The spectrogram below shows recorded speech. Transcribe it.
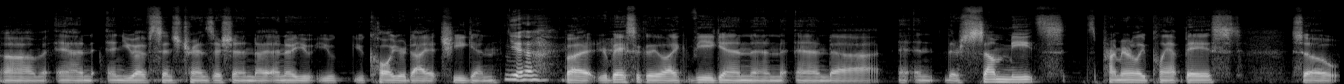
Um, and and you have since transitioned. I, I, know you, you you call your diet Chegan. Yeah. But you're basically like vegan, and and uh, and there's some meats. It's primarily plant based. So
